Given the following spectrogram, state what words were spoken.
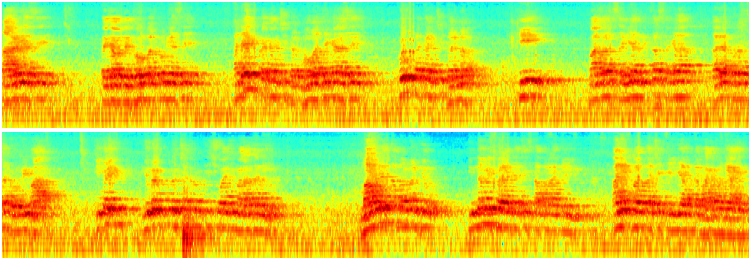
तारडी असेल त्याच्यामध्ये धोम बलकोडी असेल अनेक प्रकारची धर्म मोमातेकर असेल खूप प्रकारची धर्म. की माझा सह्याद्रीचा सगळा दर्यापुराचा डोंगरी भाग तिथे युगकुल छत्रपती शिवाजी महाराजांनी मावळ्यांना बरोबर घेऊन हिंदवी स्वराज्याची स्थापना केली. अनेक महत्त्वाचे किल्ले आपल्या भागामध्ये आहेत.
